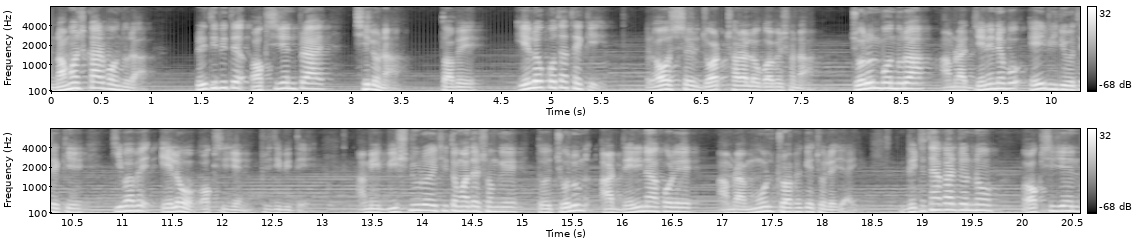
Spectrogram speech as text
নমস্কার বন্ধুরা, পৃথিবীতে অক্সিজেন প্রায় ছিল না, তবে এলো কোথা থেকে? রহস্যের জট ছড়ালো গবেষণা। চলুন বন্ধুরা, আমরা জেনে নেব এই ভিডিও থেকে কীভাবে এলো অক্সিজেন পৃথিবীতে। আমি বিষ্ণু রয়েছি তোমাদের সঙ্গে, তো চলুন আর দেরি না করে আমরা মূল টপিকে চলে যাই। বেঁচে থাকার জন্য অক্সিজেন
